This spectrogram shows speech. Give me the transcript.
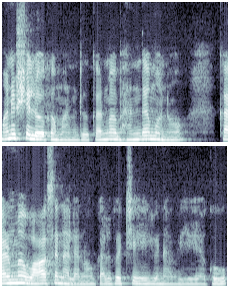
మనుష్యలోకమందు కర్మబంధమును కర్మ వాసనలను కలుగచేయునవియగు.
